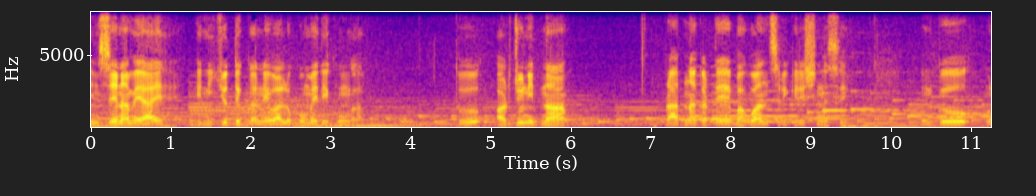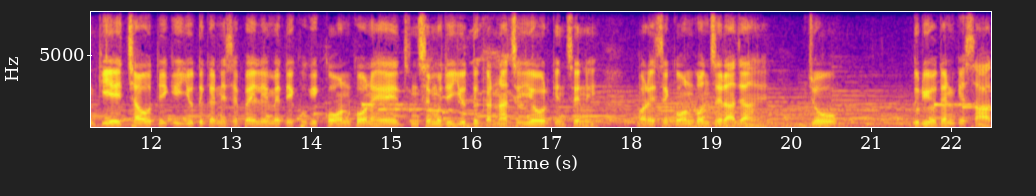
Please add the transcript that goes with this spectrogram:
इन सेना में आए हैं, इन युद्ध करने वालों को मैं देखूँगा। तो अर्जुन इतना प्रार्थना करते हैं भगवान श्री कृष्ण से। उनको, उनकी ये इच्छा होती है कि युद्ध करने से पहले मैं देखूँ कि कौन कौन है जिनसे मुझे युद्ध करना चाहिए और किन से नहीं। और ऐसे कौन कौन से राजा हैं जो दुर्योधन के साथ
